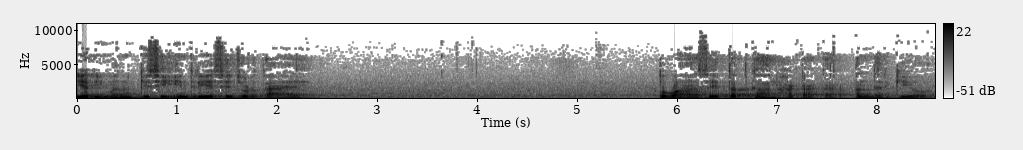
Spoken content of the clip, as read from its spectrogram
यदि मन किसी इंद्रिय से जुड़ता है तो वहाँ से तत्काल हटाकर अंदर की ओर,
